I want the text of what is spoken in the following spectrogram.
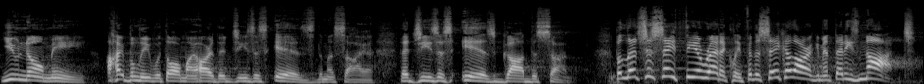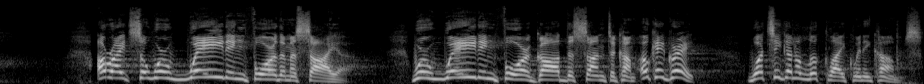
you know me. I believe with all my heart that Jesus is the Messiah, that Jesus is God the Son. But let's just say theoretically, for the sake of the argument, that he's not. All right, so we're waiting for the Messiah. We're waiting for God the Son to come. Okay, great. What's he going to look like when he comes?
